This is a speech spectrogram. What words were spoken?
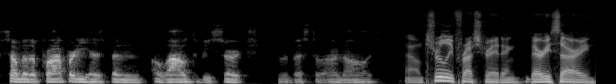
some of the property has been allowed to be searched, to the best of our knowledge. Oh, truly frustrating. Very sorry.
